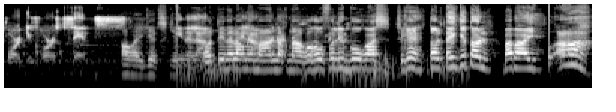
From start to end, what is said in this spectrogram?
44 cents. Okay, gets, gets. Konti na lang. Konti na lang may ma-unlock na ako. Hopefully bukas. Sige, Tol. Thank you, Tol. Bye-bye. Ah!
